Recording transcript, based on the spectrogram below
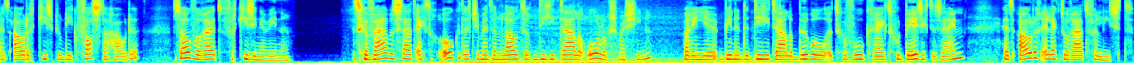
het ouder kiespubliek vast te houden, zal vooruit verkiezingen winnen. Het gevaar bestaat echter ook dat je met een louter digitale oorlogsmachine, waarin je binnen de digitale bubbel het gevoel krijgt goed bezig te zijn, het ouder electoraat verliest.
